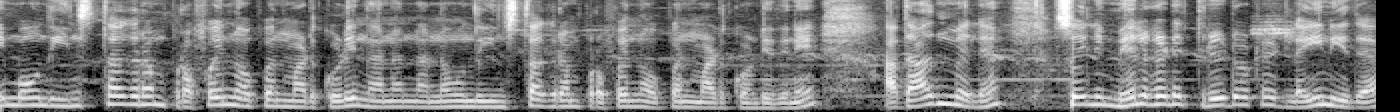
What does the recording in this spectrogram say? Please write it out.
ನಿಮ್ಮ ಒಂದು ಇನ್ಸ್ಟಾಗ್ರಾಮ್ ಪ್ರೊಫೈಲ್ ಓಪನ್ ಮಾಡ್ಕೊಳ್ಳಿ. ನಾನು ನನ್ನ ಒಂದು ಇನ್ಸ್ಟಾಗ್ರಾಮ್ ಪ್ರೊಫೈಲ್ನ ಓಪನ್ ಮಾಡ್ಕೊಂಡಿದ್ದೀನಿ. ಅದಾದಮೇಲೆ ಸೊ ಇಲ್ಲಿ ಮೇಲ್ಗಡೆ ತ್ರೀ ಡಾಟೆಡ್ ಲೈನ್ ಇದೆ.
